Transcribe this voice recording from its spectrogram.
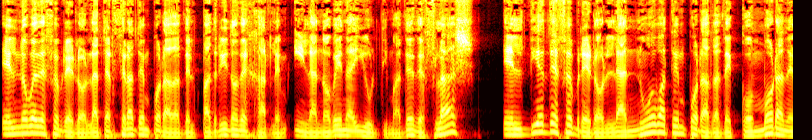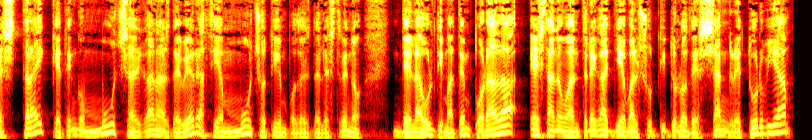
El 9 de febrero, la tercera temporada del Padrino de Harlem y la novena y última de The Flash. El 10 de febrero, la nueva temporada de Comoran Strike, que tengo muchas ganas de ver, hacía mucho tiempo desde el estreno de la última temporada. Esta nueva entrega lleva el subtítulo de Sangre Turbia.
